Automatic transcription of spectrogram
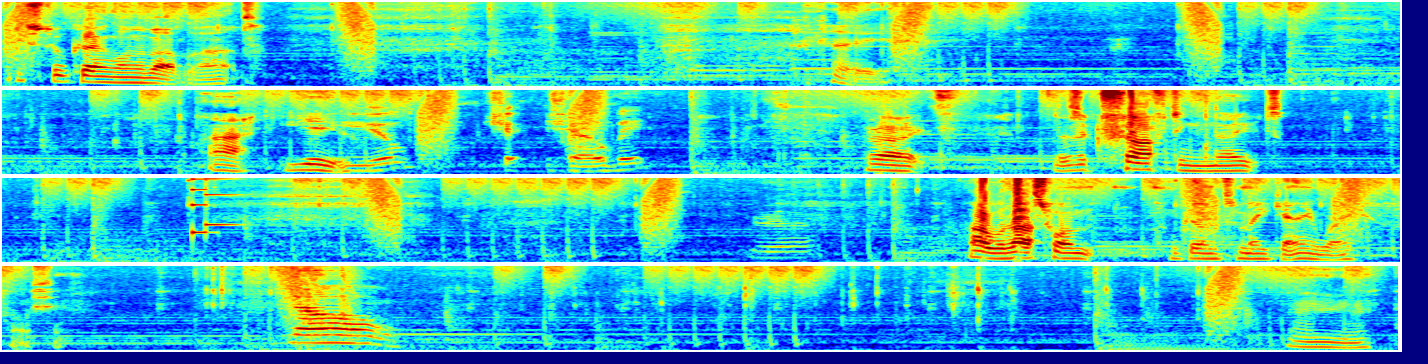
You're still going on about that. Okay. Ah, you. You, Sh- Shelby. Right. There's a crafting note. Yeah. Oh well, that's what I'm, going to make anyway. Actually. No. Hmm.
